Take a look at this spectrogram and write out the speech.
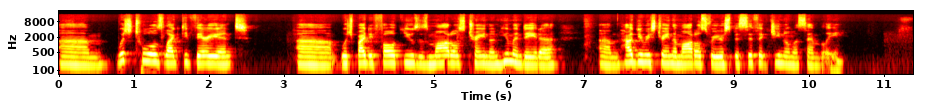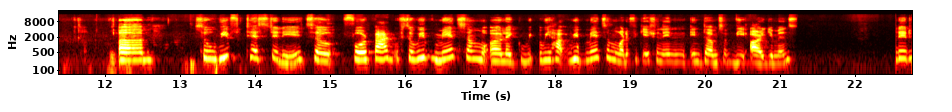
Um, which tools like DeepVariant, uh, which by default uses models trained on human data, um, how do you restrain the models for your specific genome assembly? Um, so we've tested it. So for pack so we've made some uh, like we, we have we've made some modification in in terms of the arguments did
